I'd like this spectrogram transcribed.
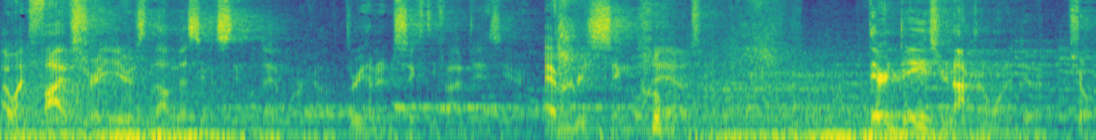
I went five straight years without missing a single day of workout, 365 days a year. Every single day I was going to work. There are days you're not going to want to do it, sure.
